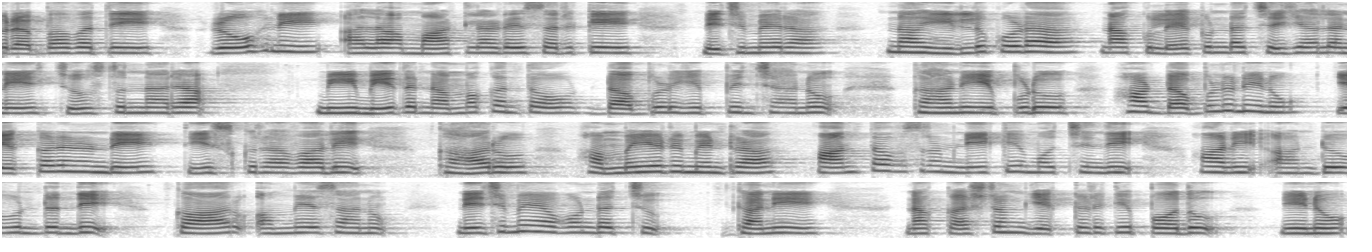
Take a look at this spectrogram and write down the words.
ప్రభావతి రోహిణి అలా మాట్లాడేసరికి నిజమేరా నా ఇల్లు కూడా నాకు లేకుండా చెయ్యాలని చూస్తున్నారా? మీ మీద నమ్మకంతో డబ్బులు ఇప్పించాను. కానీ ఇప్పుడు ఆ డబ్బులు నేను ఎక్కడి నుండి తీసుకురావాలి? కారు అమ్మేయడమేంట్రా అంత అవసరం నీకేమొచ్చింది? అని అంటూ ఉంటుంది. కారు అమ్మేశాను. నిజమే అవ్వండొచ్చు. కానీ నా కష్టం ఎక్కడికి పోదు. నేను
